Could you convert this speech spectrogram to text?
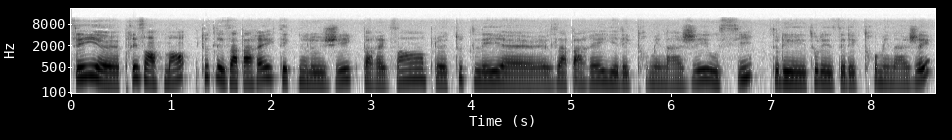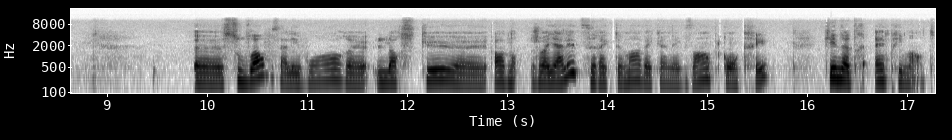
c'est euh, présentement tous les appareils technologiques, par exemple, tous les euh, appareils électroménagers aussi, tous les électroménagers. Souvent, vous allez voir lorsque... oh non, je vais y aller directement avec un exemple concret qui est notre imprimante.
